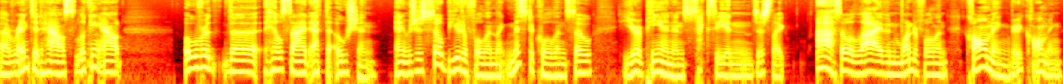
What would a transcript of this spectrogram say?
uh, rented house, looking out over the hillside at the ocean. And it was just so beautiful and like mystical and so European and sexy and just like, ah, so alive and wonderful and calming, very calming.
